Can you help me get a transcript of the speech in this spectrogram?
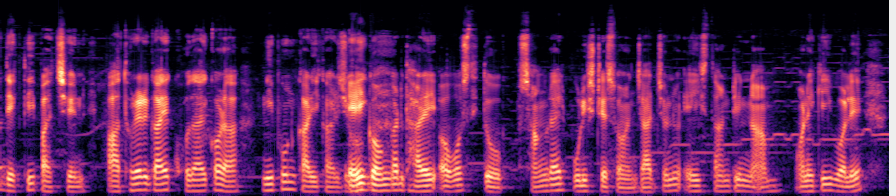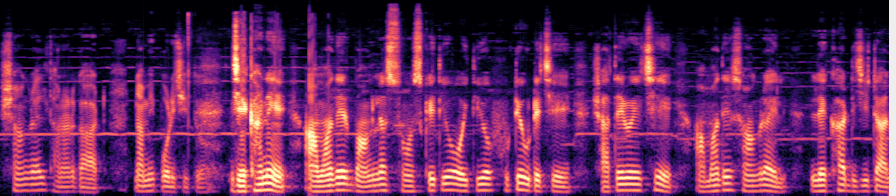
দেখতেই পাচ্ছেন পাথরের গায়ে খোদাই করা নিপুণ কারিকার্য এই গঙ্গার ধারে অবস্থিত সাংরাইল পুলিশ স্টেশন, যার জন্য এই স্থানটির নাম অনেকেই বলে সাংরাইল থানার ঘাট নামে পরিচিত। যেখানে আমাদের বাংলার সংস্কৃতি ও ঐতিহ্য ফুটে উঠেছে। সাথে রয়েছে আমাদের সাংরাইল লেখা ডিজিটাল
